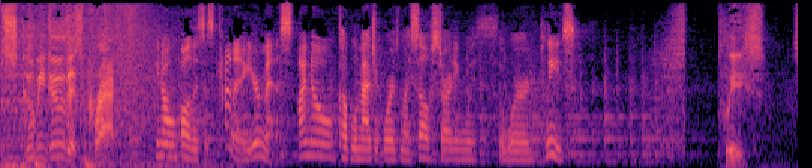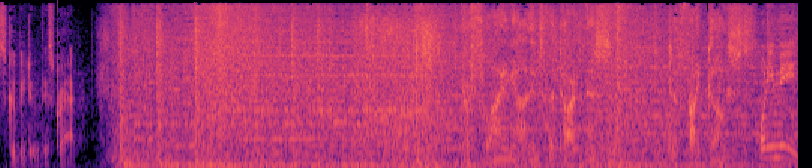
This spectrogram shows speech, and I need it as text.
Scooby-Doo this crap. You know, all this is kind of your mess. I know a couple of magic words myself, starting with the word please. Please, Scooby-Doo this crap. You're flying out into the darkness to fight ghosts. What do you mean?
